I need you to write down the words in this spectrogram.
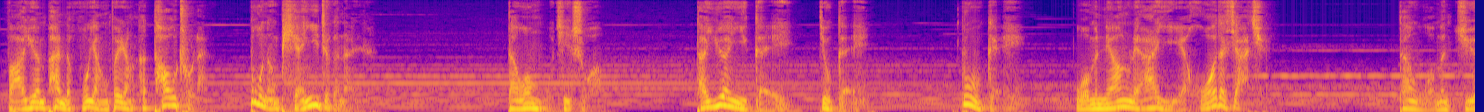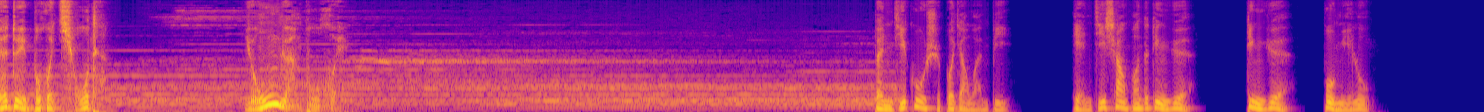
法院判的抚养费让他掏出来，不能便宜这个男人。但我母亲说，他愿意给就给，不给，我们娘俩也活得下去。但我们绝对不会求他，永远不会。本集故事播讲完毕。点击上方的订阅，订阅不迷路。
